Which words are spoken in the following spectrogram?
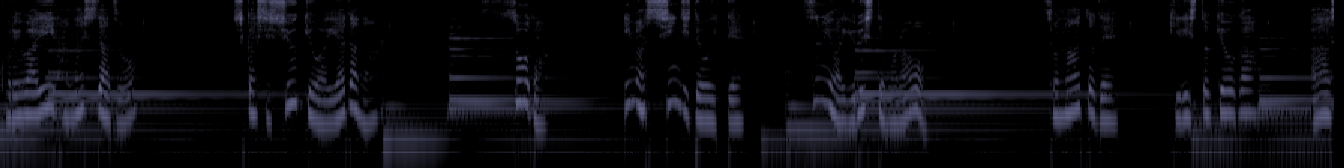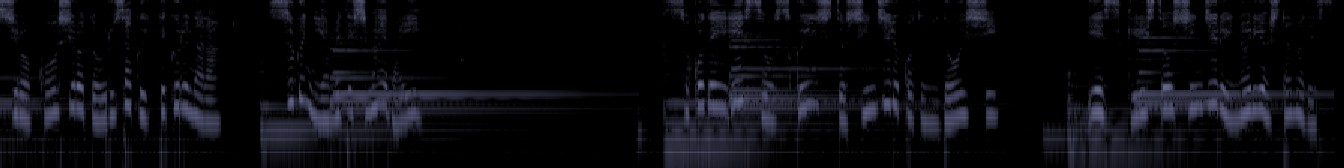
これはいい話だぞ。しかし宗教は嫌だな。そうだ。今信じておいて罪は許してもらおう。その後でキリスト教がああしろこうしろとうるさく言ってくるならすぐにやめてしまえばいい。そこでイエスを救い主と信じることに同意しイエス・キリストを信じる祈りをしたのです。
